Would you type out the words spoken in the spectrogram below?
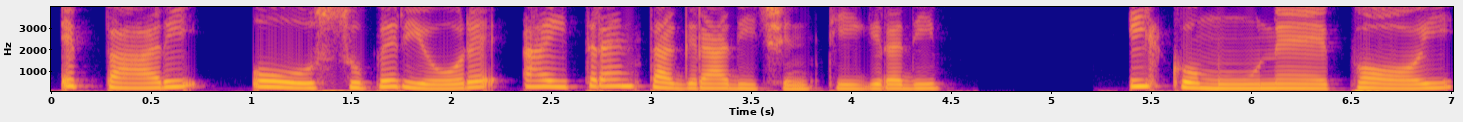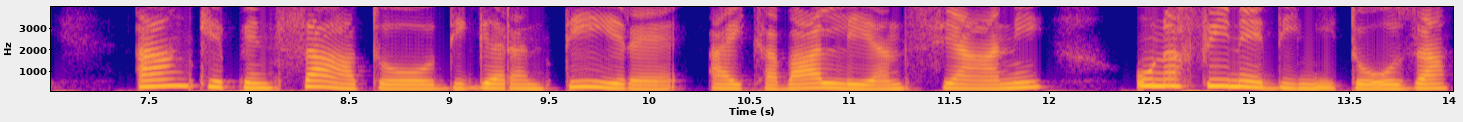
è pari o superiore ai 30 gradi centigradi. Il comune poi ha anche pensato di garantire ai cavalli anziani una fine dignitosa,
